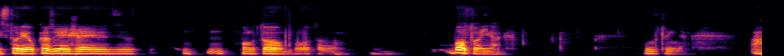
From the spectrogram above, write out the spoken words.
história ukazuje, že bolo to, bolo to, bolo to inak. Bolo to inak. A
